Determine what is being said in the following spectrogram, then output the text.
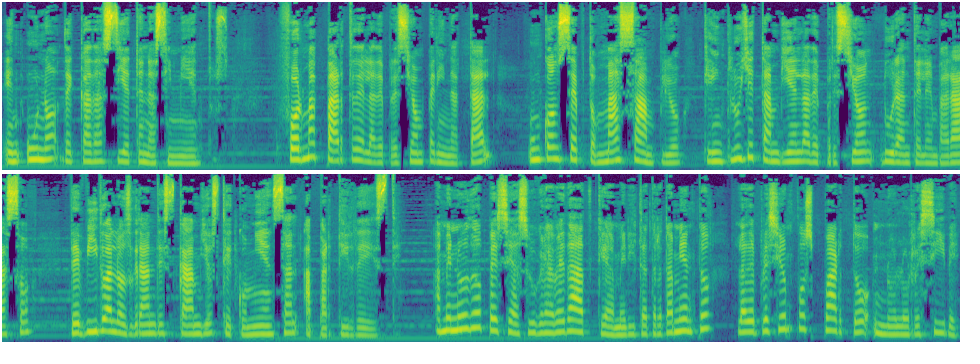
en uno de cada siete nacimientos. Forma parte de la depresión perinatal, un concepto más amplio que incluye también la depresión durante el embarazo debido a los grandes cambios que comienzan a partir de este. A menudo, pese a su gravedad que amerita tratamiento, la depresión posparto no lo recibe,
